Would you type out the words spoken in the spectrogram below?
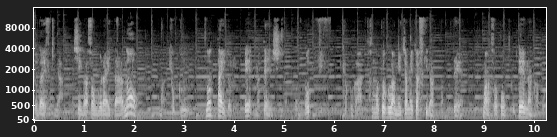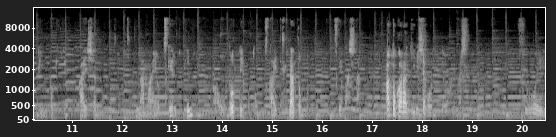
大好きなシンガーソングライターの、まあ、曲のタイトルで、まあ、天使のコードっていう曲があって、その曲がめちゃめちゃ好きだったので、まあそこでなんかこうピンときて会社の名前を付けるときに、まあ、オードっていうことを使いたいなと思って付けました。後からギリシャ語って分かりました。すごい、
